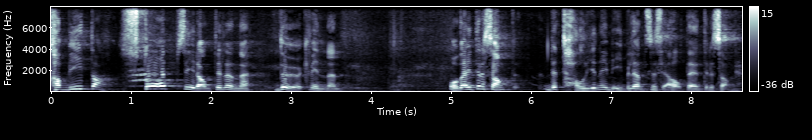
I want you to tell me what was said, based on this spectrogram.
Tabita, stå opp, sier han til denne døde kvinnen. Og det er interessant Detaljene i Bibelen syns jeg alltid er interessante.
